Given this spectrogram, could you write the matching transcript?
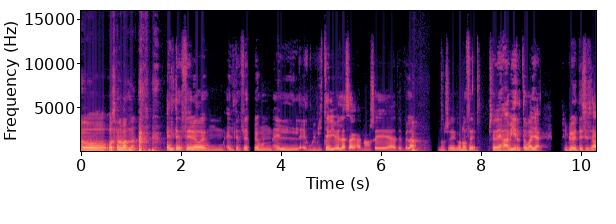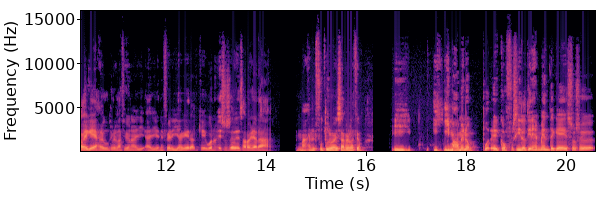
o, o, salvarla? el tercero es un. El tercero es un, el, es un misterio en la saga. No se ha desvelado. Ah. No se conoce. Se deja abierto, vaya. Simplemente se sabe que es algo que relaciona a Jennifer y a Geralt. Que bueno, eso se desarrollará más en el futuro, esa relación. Y, y, más o menos, pues, eh, si lo tienes en mente que eso se,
